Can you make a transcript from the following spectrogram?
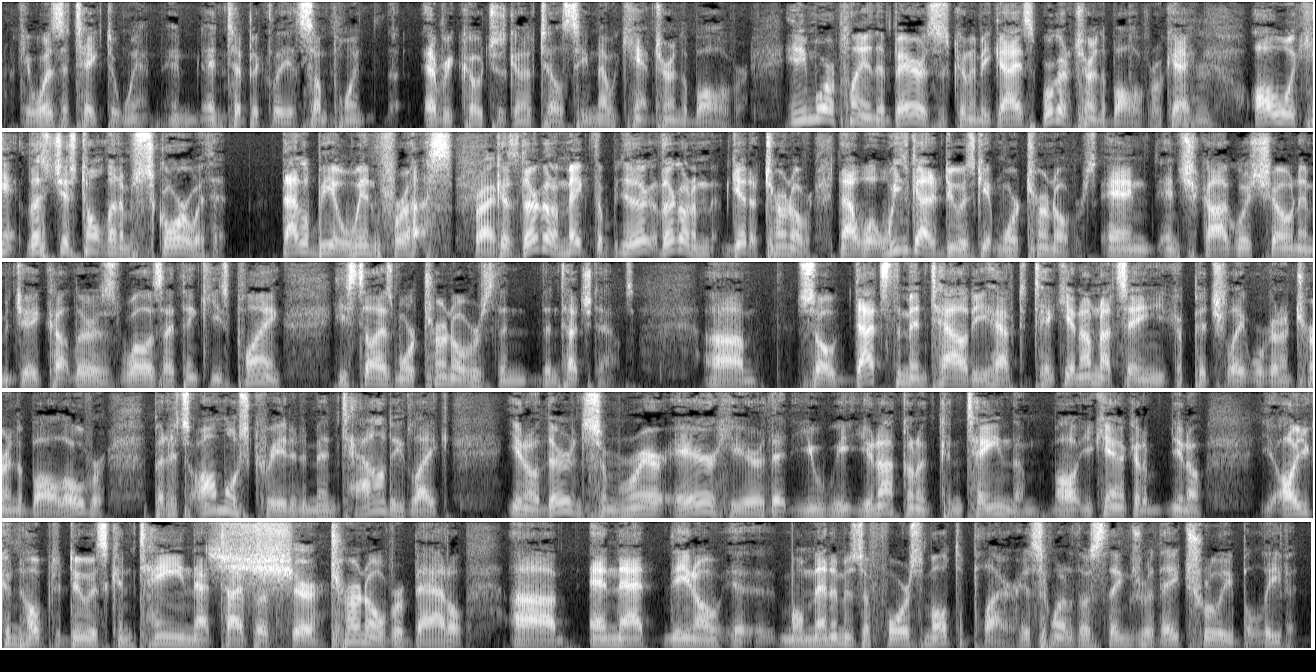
Okay, what does it take to win? And, and typically, at some point, every coach is going to tell his team, "Now we can't turn the ball over anymore." Playing the Bears is going to be, guys, we're going to turn the ball over. Okay, Mm-hmm. all we can't. Let's just don't let them score with it. That'll be a win for us Right. because they're going to make the they're, they're going to get a turnover. Now, what we've got to do is get more turnovers, and and Chicago has shown him Jay Cutler as well as I think he's playing. He still has more turnovers than than touchdowns. Um, so that's the mentality you have to take in. I'm not saying you capitulate. We're going to turn the ball over, but it's almost created a mentality like you know they're in some rare air here that you you're not going to contain them. All you can't going to you know all you can hope to do is contain that type of Sure. turnover battle, uh, and that you know uh, momentum is a force multiplier. It's one of those things where they truly believe it.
